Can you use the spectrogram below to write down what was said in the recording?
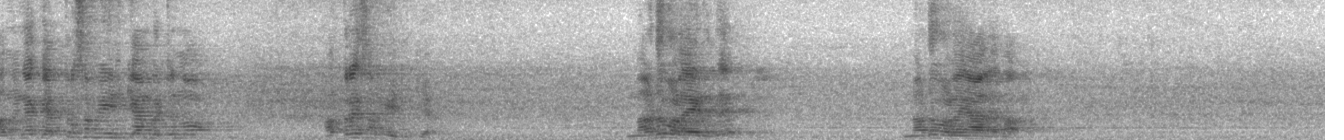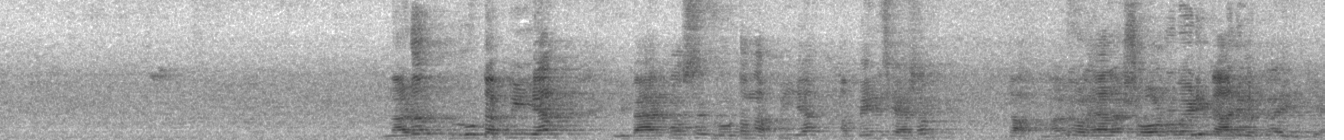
അത് നിങ്ങൾക്ക് എത്ര സമയം ഇരിക്കാൻ പറ്റുന്നോ അത്രയും സമയം ഇരിക്കുക. നടുവളയരുത്. നടുവളയാലതാ. നടു ഗ്ലൂട്ട് അപ്പ് ചെയ്യുക. ഈ ബാക്ക് പോസ്റ്റ് ഗ്ലൂട്ട് ഒന്ന് അപ്പ് ചെയ്യുക. അപ്പ് ശേഷം ഇതാ നടു വളയാതെ ഷോൾഡർ വൈഡ് കാൽ വെക്കുക ഇരിക്കുക.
